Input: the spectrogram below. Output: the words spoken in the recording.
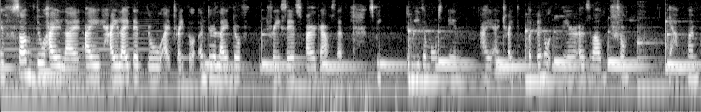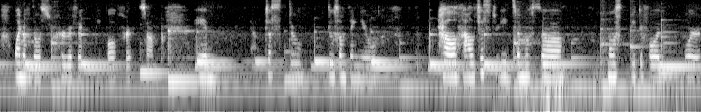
if some do highlight i highlight it too. I try to underline the phrases paragraphs that speak to me the most and i i try to put the note there as well. So yeah i'm one of those horrific people for some. And just to do something new. I'll I'll just read some of the most beautiful or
